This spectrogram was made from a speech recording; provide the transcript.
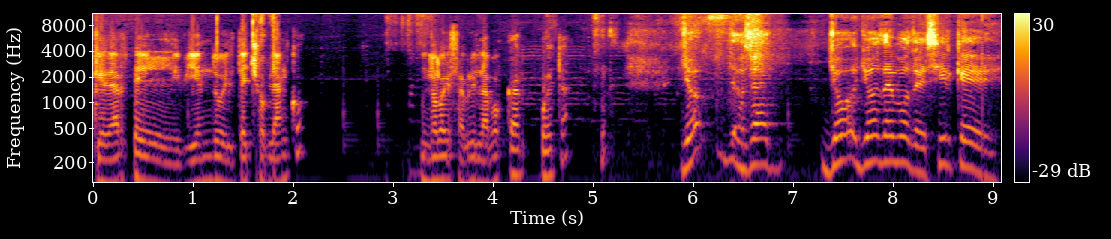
quedarte viendo el techo blanco y no vayas a abrir la boca, poeta. Yo, o sea, yo, yo debo decir que,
